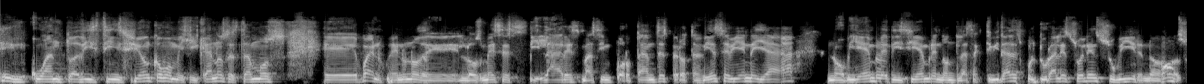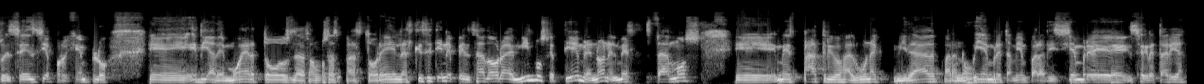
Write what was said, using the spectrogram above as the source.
En cuanto a distinción como mexicanos, estamos, eh, bueno, en uno de los meses pilares más importantes, pero también se viene ya noviembre, diciembre, en donde las actividades culturales suelen subir, ¿no? Su esencia, por ejemplo, eh, Día de Muertos, las famosas pastorelas, ¿qué se tiene pensado ahora el mismo septiembre, ¿no? En el mes que estamos, eh, mes patrio, alguna actividad para noviembre, también para diciembre, secretaria.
